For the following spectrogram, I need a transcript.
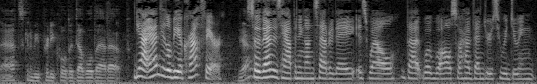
That's going to be pretty cool to double that up. Yeah, and it'll be a craft fair. Yeah. So that is happening on Saturday as well. That will will also have vendors who are doing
